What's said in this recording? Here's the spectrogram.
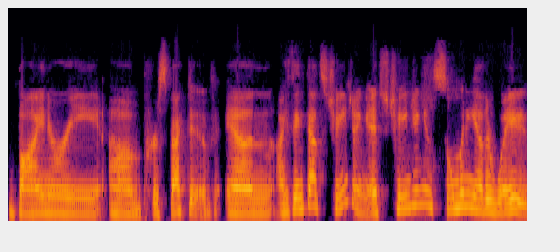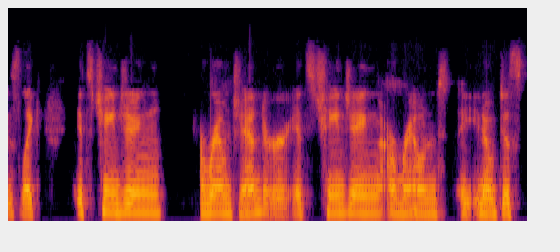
binary um, perspective. And I think that's changing. It's changing in so many other ways. Like it's changing around gender it's changing around you know just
